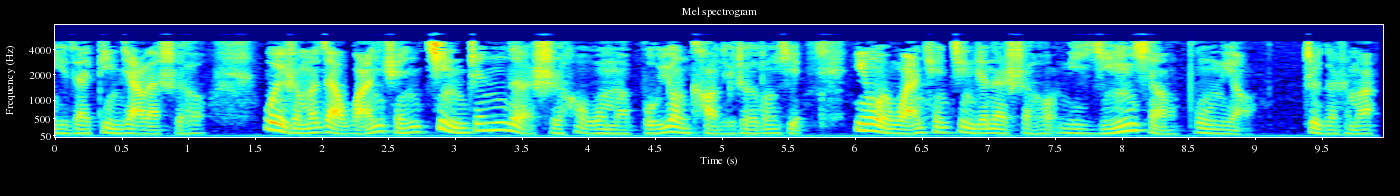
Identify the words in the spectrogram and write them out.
你在定价的时候，为什么在完全竞争的时候我们不用考虑这个东西？因为完全竞争的时候，你影响不了这个什么，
